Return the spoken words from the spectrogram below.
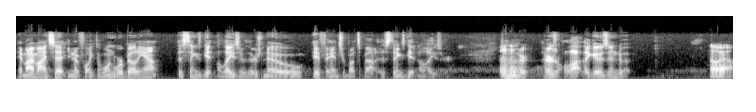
in my mindset, you know, for like the one we're building out, this thing's getting a laser. There's no if, ands, or buts about it. This thing's getting a laser. So Mhm. there, there's a lot that goes into it. oh yeah,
